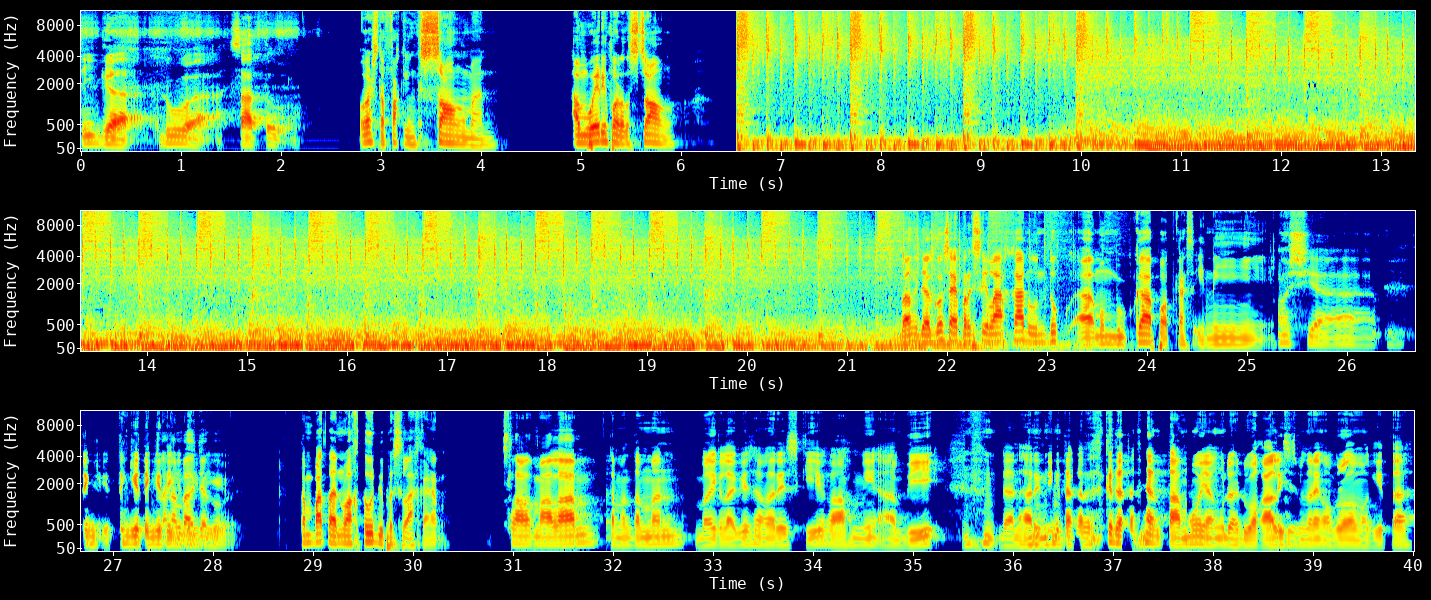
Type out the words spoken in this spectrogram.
Tiga, dua, satu. Where's the fucking song, man? I'm waiting for the song. Bang Jago, saya persilahkan untuk uh, membuka podcast ini. Oh siap. Tinggi, tinggi, tinggi, Silakan, tinggi, Bang tinggi, Jago. Tempat dan waktu dipersilahkan. Selamat malam teman-teman. Balik lagi sama Rizky, Fahmi, Abi. Dan hari ini kita ked- kedatangan tamu yang udah dua kali sih sebenarnya ngobrol sama kita.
